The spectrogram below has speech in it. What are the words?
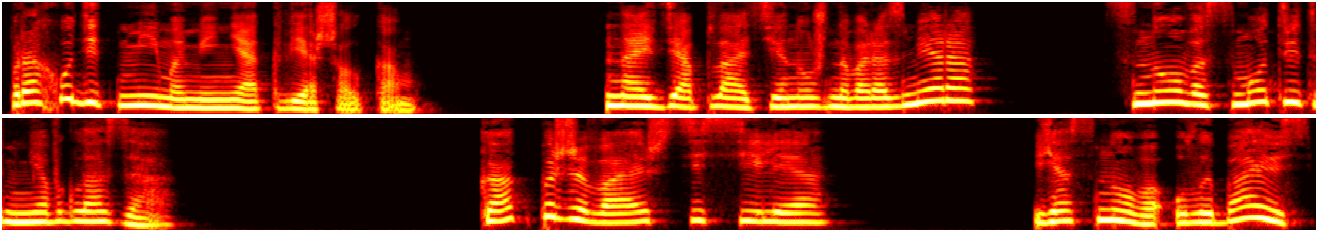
проходит мимо меня к вешалкам. Найдя платье нужного размера, снова смотрит мне в глаза. Как поживаешь, Сесилия? Я снова улыбаюсь,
